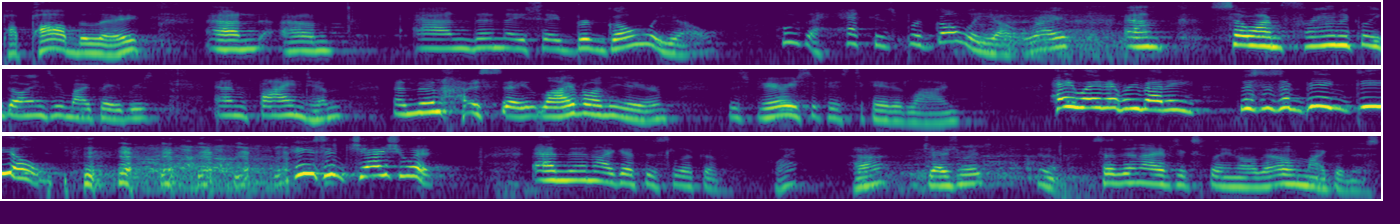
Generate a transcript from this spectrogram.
papabile, and, um, and then they say Bergoglio who the heck is Bergoglio, right? And so I'm frantically going through my papers and find him. And then I say, live on the air, this very sophisticated line Hey, wait, everybody, this is a big deal. He's a Jesuit. And then I get this look of, what? Huh? Jesuit? You know, so then I have to explain all that. Oh my goodness,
